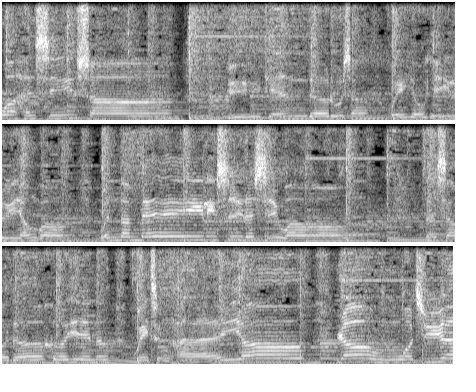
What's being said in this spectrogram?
我很欣赏，雨天的路上会有一缕阳光，温暖美淋湿的希望。小小的河也能汇成海洋，让我去远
